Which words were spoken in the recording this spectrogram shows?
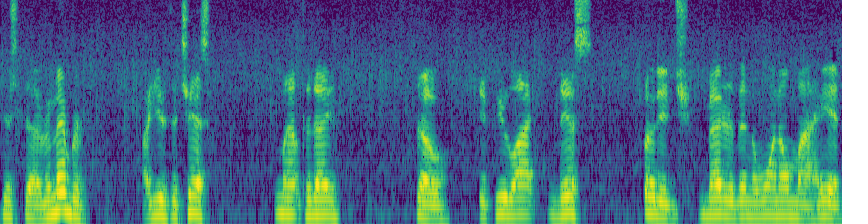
Just uh, remember, I used the chest mount today, so if you like this footage better than the one on my head,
